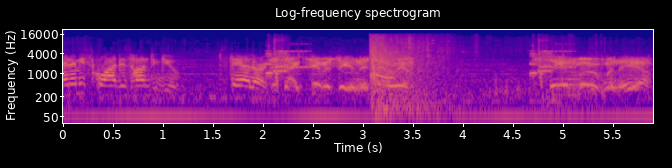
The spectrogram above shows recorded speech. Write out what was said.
enemy squad is hunting you. Stay alert. There's activity in this area. Seeing movement here.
